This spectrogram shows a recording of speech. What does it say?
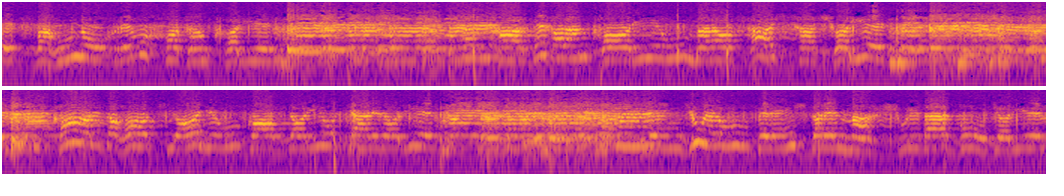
اصفهون نقره و خاتم کاریه کرده قلم کاری او کار دهاتی های او گاوداری و لنجوی او برنج داره محشور در بوجاریه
